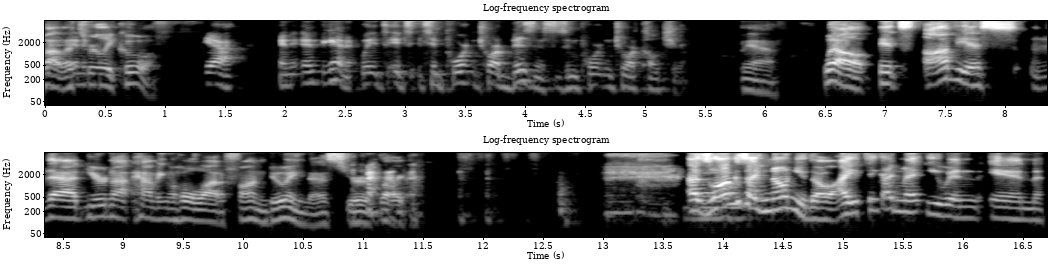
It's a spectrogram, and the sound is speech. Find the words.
Wow, that's and, really cool. Yeah, and and again, it's it's it's important to our business. It's important to our culture. Yeah. Well, it's obvious that you're not having a whole lot of fun doing this. You're like. as long as I've known you, though, I think I met you in in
